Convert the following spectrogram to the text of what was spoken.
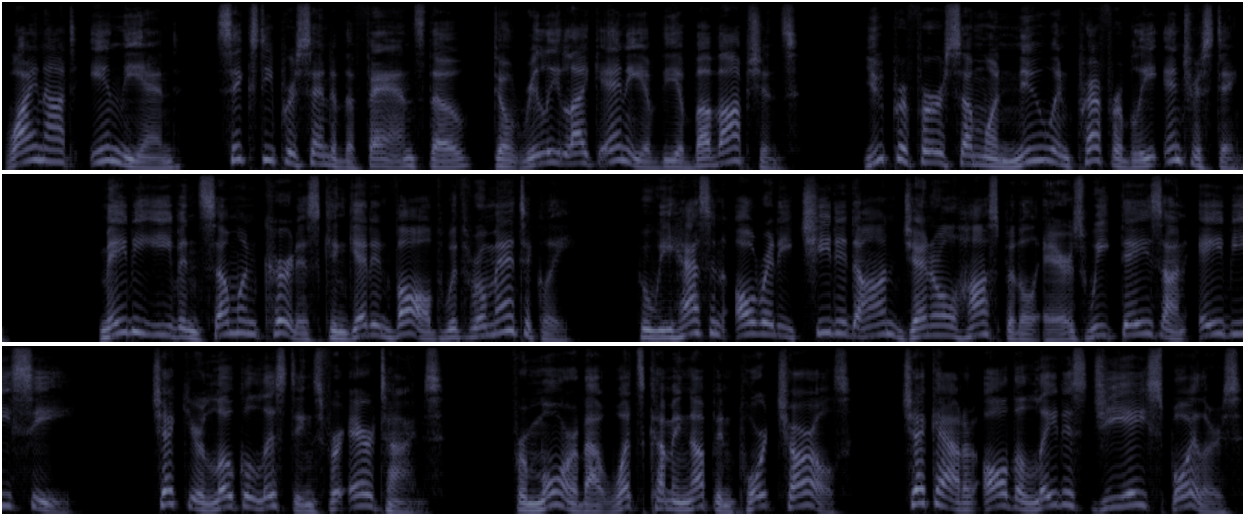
why not in the end? 60% of the fans, though, don't really like any of the above options. You'd prefer someone new and preferably interesting. Maybe even someone Curtis can get involved with romantically who he hasn't already cheated on, General Hospital airs weekdays on ABC. Check your local listings for airtimes. For more about what's coming up in Port Charles, check out all the latest GA spoilers,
